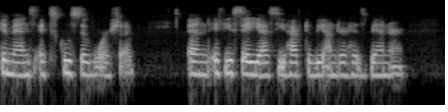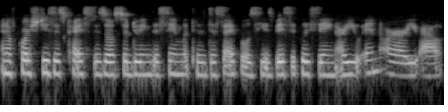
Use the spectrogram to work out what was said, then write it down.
demands exclusive worship. And if you say yes, you have to be under his banner. And of course, Jesus Christ is also doing the same with his disciples. He's basically saying, Are you in or are you out?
